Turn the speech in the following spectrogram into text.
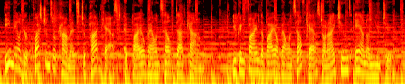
Email your questions or comments to podcast at biobalancehealth.com. You can find the BioBalance Healthcast on iTunes and on YouTube.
